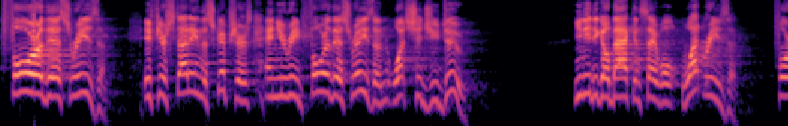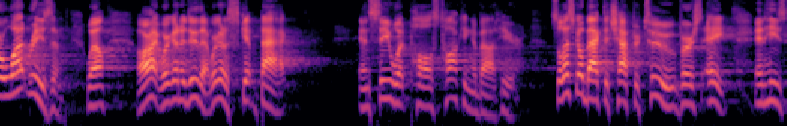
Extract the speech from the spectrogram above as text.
For this reason. If you're studying the scriptures and you read for this reason, what should you do? You need to go back and say, well, what reason? For what reason? Well, all right, we're going to do that. We're going to skip back and see what Paul's talking about here. So let's go back to chapter 2, verse 8. And he's,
